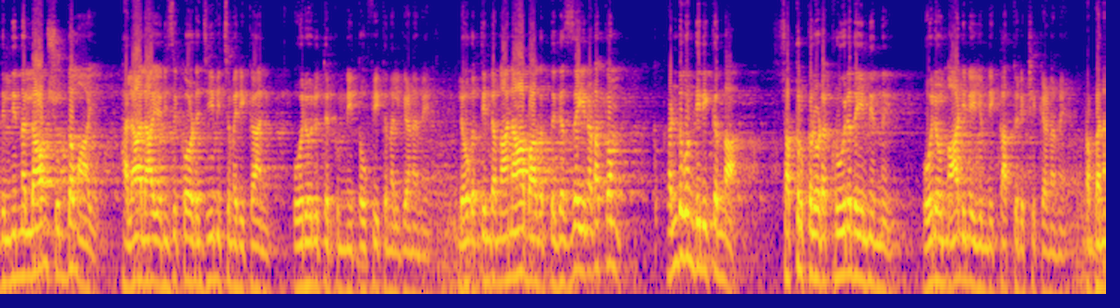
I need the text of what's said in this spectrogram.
അതിൽ നിന്നെല്ലാം ശുദ്ധമായി ഹലാലായ രിസിക്കോടെ ജീവിച്ചു മരിക്കാൻ ഓരോരുത്തർക്കും നീ തൗഫീക്ക് നൽകണമേ. ലോകത്തിന്റെ നാനാഭാഗത്ത് ഗസയിലടക്കം കണ്ടുകൊണ്ടിരിക്കുന്ന ശത്രുക്കളുടെ ക്രൂരതയിൽ നിന്ന് ഓരോ നാടിനെയും നീ കാത്തുരക്ഷിക്കണമേ റബ്ബന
